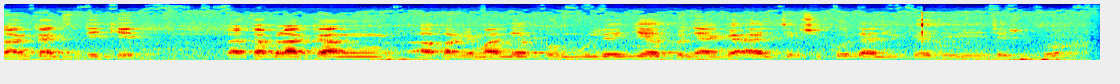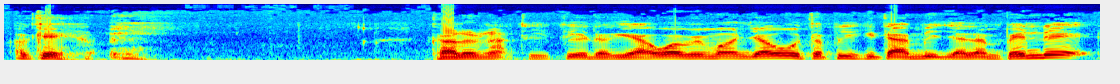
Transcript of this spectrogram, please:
terangkan sedikit latar belakang uh, bagaimana bermulanya perniagaan Cik Syukur dan juga diri Cik Syukur? Okey. Kalau nak cerita dari awal memang jauh tapi kita ambil jalan pendek.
